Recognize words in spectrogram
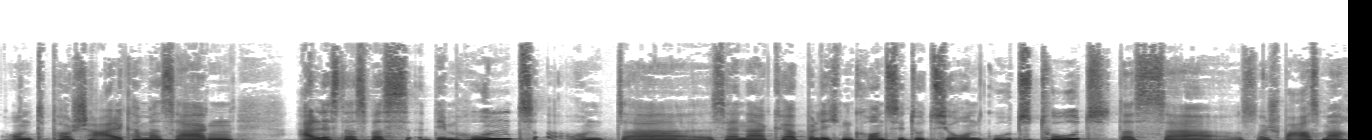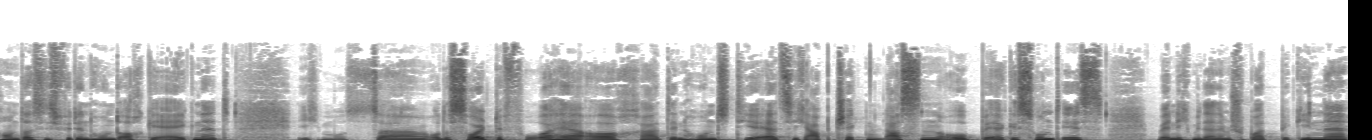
Und pauschal kann man sagen, alles das, was dem Hund und äh, seiner körperlichen Konstitution gut tut, das äh, soll Spaß machen und das ist für den Hund auch geeignet. Ich muss äh, oder sollte vorher auch äh, den Hund tierärztlich abchecken lassen, ob er gesund ist, wenn ich mit einem Sport beginne.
